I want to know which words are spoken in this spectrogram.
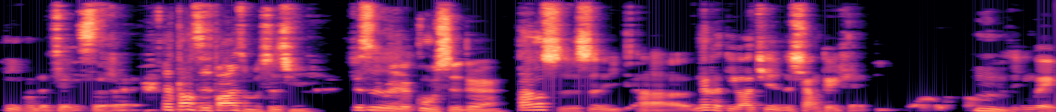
地方的建设？那当时发生什么事情？就是一些故事，对。当时是呃，那个地方其实是相对比较低洼的，嗯，就是因为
